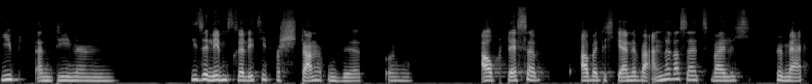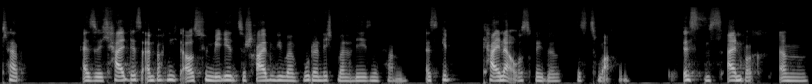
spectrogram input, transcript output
gibt, an denen diese Lebensrealität verstanden wird. Und auch deshalb arbeite ich gerne bei andererseits, weil ich bemerkt habe, also ich halte es einfach nicht aus, für Medien zu schreiben, die mein Bruder nicht mal lesen kann. Es gibt keine Ausrede, das zu machen. Es ist einfach, ähm,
